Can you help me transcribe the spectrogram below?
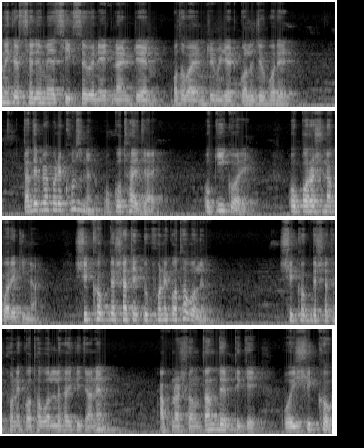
অনেকের ছেলে মেয়ে six seven eight nine ten অথবা ইন্টারমিডিয়েট কলেজে পড়ে। তাদের ব্যাপারে খোঁজ নেন, ও কোথায় যায়, ও কি করে, ও পড়াশোনা করে কি না শিক্ষকদের সাথে একটু ফোনে কথা বলেন। শিক্ষকদের সাথে ফোনে কথা বললে হয় কি জানেন? আপনার সন্তানদের দিকে ওই শিক্ষক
